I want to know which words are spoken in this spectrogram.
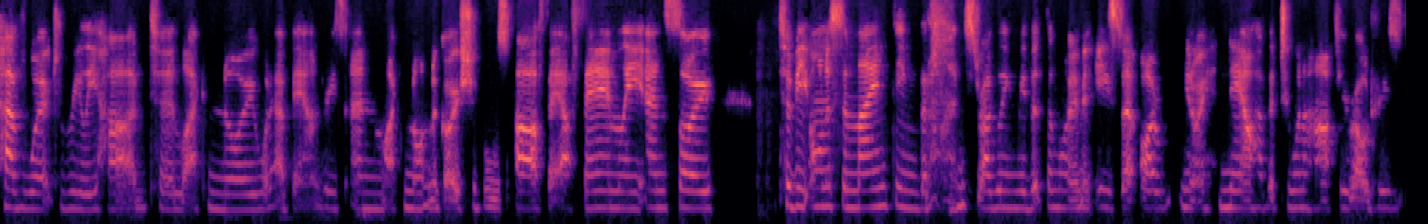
have worked really hard to like know what our boundaries and like non-negotiables are for our family and so to be honest the main thing that i'm struggling with at the moment is that i you know now have a two and a half year old who's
